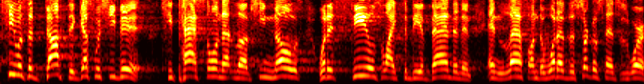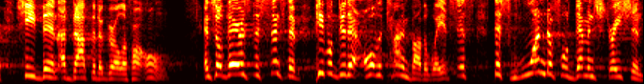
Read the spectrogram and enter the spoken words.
she was adopted, guess what she did? She passed on that love. She knows what it feels like to be abandoned and, and left under whatever the circumstances were. She then adopted a girl of her own. And so there's this sense that people do that all the time, by the way. It's just this wonderful demonstration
